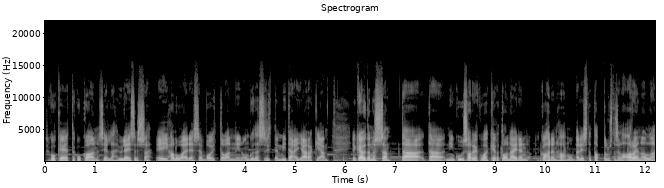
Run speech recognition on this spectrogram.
se kokee, että kukaan siellä yleisössä ei halua edes sen voittavan, niin onko tässä sitten mitään järkeä. Ja käytännössä tämä, tämä niin kuin sarjakuva kertoo näiden kahden hahmon välistä tappelusta siellä areenalla,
